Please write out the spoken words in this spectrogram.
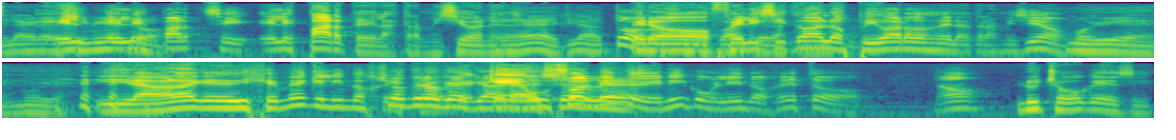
El él, él es parte, sí, él es parte de las transmisiones, Sí, claro, todos pero felicitó a los pibardos de la transmisión. Muy bien, muy bien. Y la verdad que dije, mira qué lindo gesto. Yo creo que que agradecerle- usualmente de Nico un lindo gesto, ¿no? Lucho, ¿vos qué decís?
